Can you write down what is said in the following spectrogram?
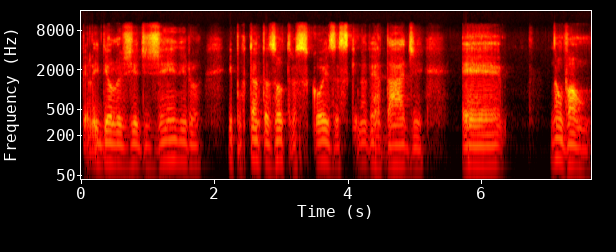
pela ideologia de gênero e por tantas outras coisas que, na verdade, é, não vão,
